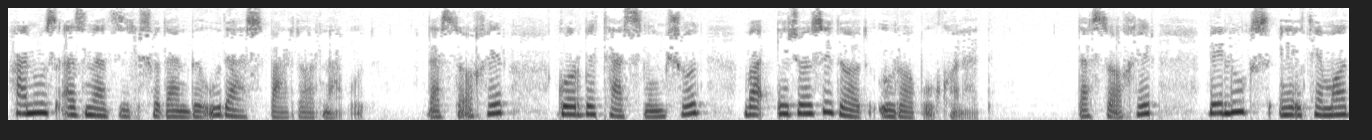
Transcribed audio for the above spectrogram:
هنوز از نزدیک شدن به او دست بردار نبود. دست آخر گربه تسلیم شد و اجازه داد او را بو کند. دست آخر به لوکس اعتماد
